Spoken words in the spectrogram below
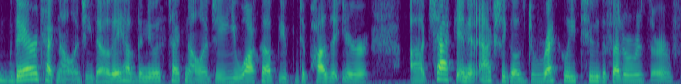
their technology, though, they have the newest technology. You walk up, you deposit your uh, check, and it actually goes directly to the Federal Reserve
